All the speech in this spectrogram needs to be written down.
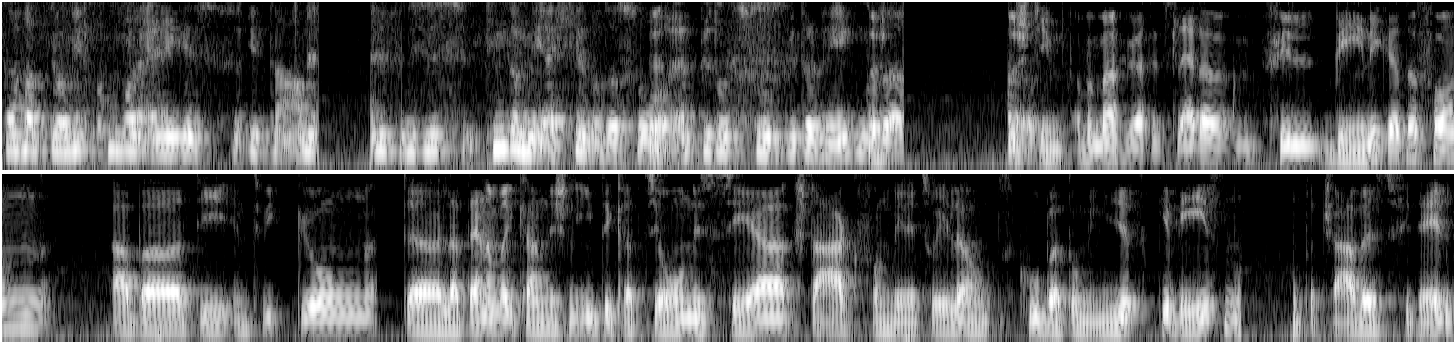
Da hat, glaube ich, Kuba einiges getan. Und dieses Kindermärchen oder so ja. ein bisschen zu widerlegen. Das, oder Das stimmt. Aber man hört jetzt leider viel weniger davon. Aber die Entwicklung der lateinamerikanischen Integration ist sehr stark von Venezuela und Kuba dominiert gewesen, unter Chavez, Fidel.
